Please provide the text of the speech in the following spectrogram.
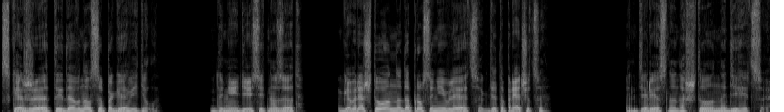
Скажи, а ты давно сапога видел? Дней десять назад. Говорят, что он на допросы не является, где-то прячется. Интересно, на что он надеется?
